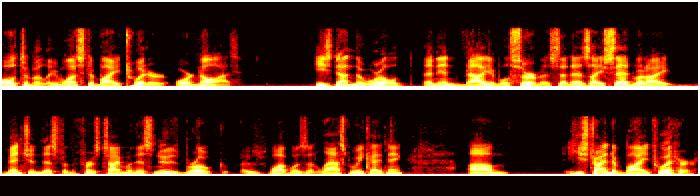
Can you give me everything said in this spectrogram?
ultimately wants to buy Twitter or not, he's done the world an invaluable service. And as I said when I mentioned this for the first time when this news broke, what was it, last week, I think, um, he's trying to buy Twitter,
